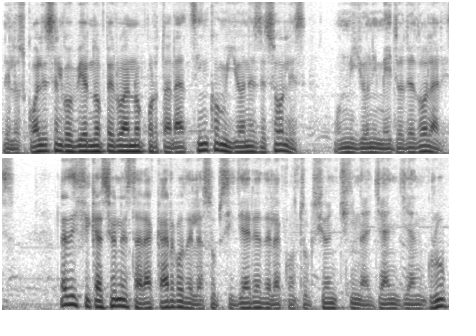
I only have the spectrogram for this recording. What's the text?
de los cuales el gobierno peruano aportará 5 millones de soles, un millón y medio de dólares. La edificación estará a cargo de la subsidiaria de la construcción china Yanjiang Group,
